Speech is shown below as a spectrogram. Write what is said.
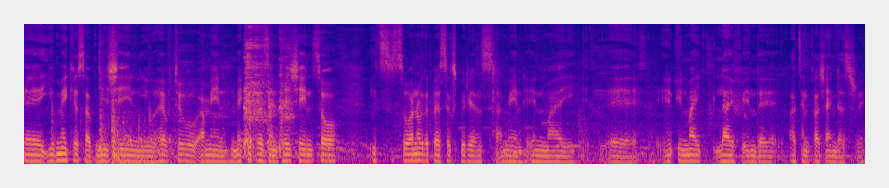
Uh, you make your submission, you have to, I mean, make a presentation. So it's one of the best experience, I mean, in my uh, in, in, my life in the arts and culture industry.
